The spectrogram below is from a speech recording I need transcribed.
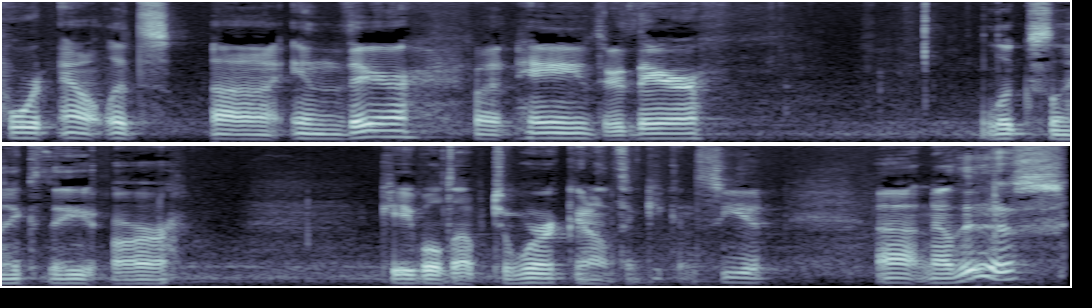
port outlets uh, in there, but hey, they're there. Looks like they are cabled up to work. I don't think you can see it. Uh, now this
